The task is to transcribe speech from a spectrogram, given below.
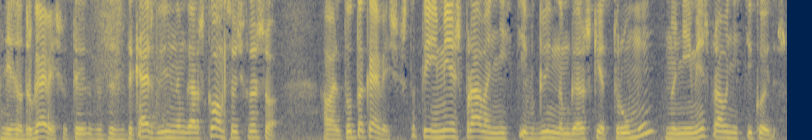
Здесь вот другая вещь. Ты, ты затыкаешь глиняным горшком, все очень хорошо. А тут такая вещь, что ты имеешь право нести в глиняном горшке труму, но не имеешь права нести койдыш.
